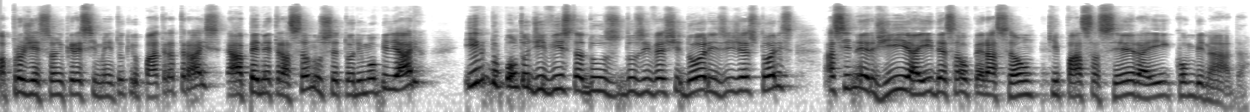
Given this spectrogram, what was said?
a projeção em crescimento que o Pátria traz, a penetração no setor imobiliário e, do ponto de vista dos, dos investidores e gestores, a sinergia aí dessa operação que passa a ser aí combinada.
